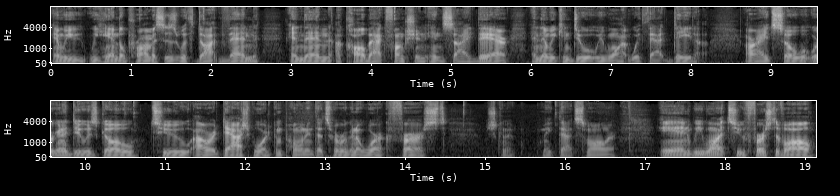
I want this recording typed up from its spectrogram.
and we, we handle promises with dot .then, and then a callback function inside there, and then we can do what we want with that data. All right, so what we're going to do is go to our dashboard component. That's where we're going to work first. I'm just going to make that smaller. And we want to, first of all,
